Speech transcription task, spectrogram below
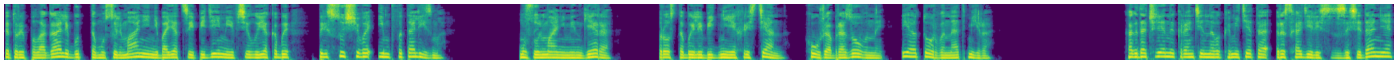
которые полагали, будто мусульмане не боятся эпидемии в силу якобы присущего им фатализма. Мусульмане Мингера просто были беднее христиан, хуже образованы и оторваны от мира. Когда члены карантинного комитета расходились с заседания,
